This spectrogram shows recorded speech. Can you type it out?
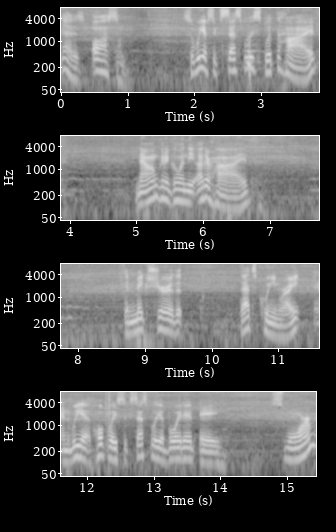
That is awesome. So we have successfully split the hive. Now I'm going to go in the other hive and make sure that that's queen right. And we have hopefully successfully avoided a swarm.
